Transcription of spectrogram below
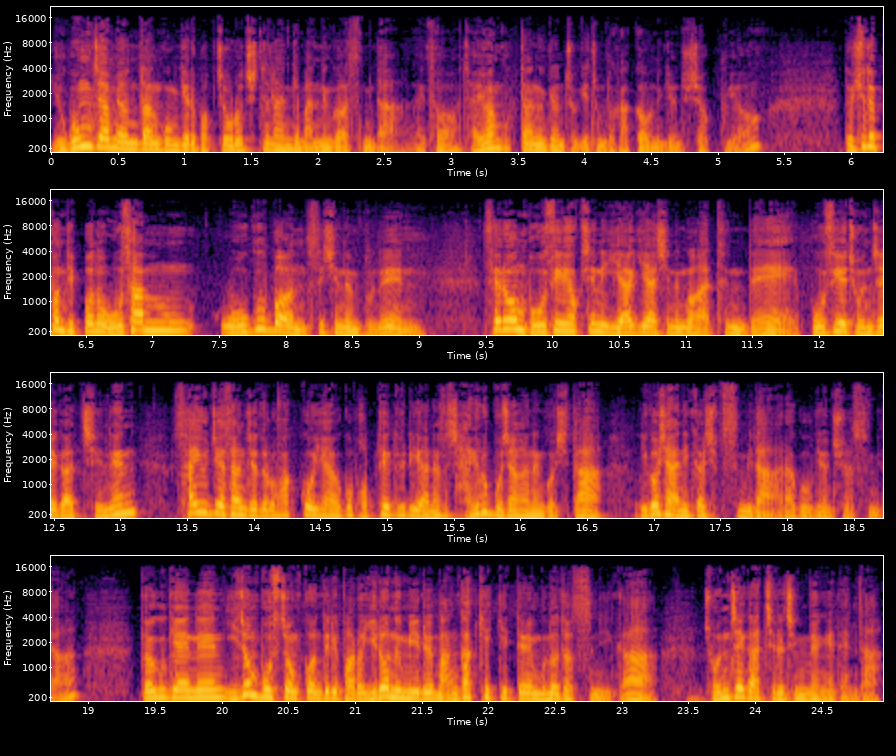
유공자 명단 공개를 법적으로 추진하는 게 맞는 것 같습니다. 그래서 자유한국당 의견 쪽에 좀 더 가까운 의견 주셨고요. 또 휴대폰 뒷번호 5359번 쓰시는 분은 새로운 보수의 혁신을 이야기하시는 것 같은데 보수의 존재 가치는 사유재산 제도를 확고히 하고 법 테두리 안에서 자유를 보장하는 것이다. 이것이 아닐까 싶습니다. 라고 의견 주셨습니다. 결국에는 이전 보수 정권들이 바로 이런 의미를 망각했기 때문에 무너졌으니까 존재 가치를 증명해야 된다.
